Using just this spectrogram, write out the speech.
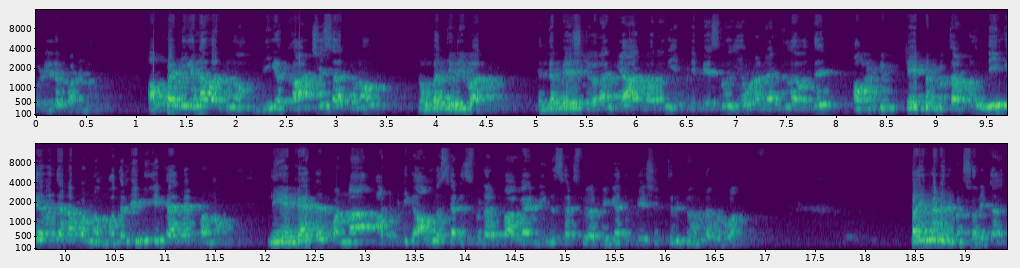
தொழிலை பண்ணணும். அப்ப நீங்க என்னவா இருக்கணும்? நீங்க கான்சியஸா இருக்கணும். ரொம்ப தெளிவா இருக்கணும். எந்த பேஷண்ட் வராங்க யார் வராங்க எப்படி பேசணும் எவ்வளவு நேரத்துல வந்து அவங்களுக்கு ட்ரீட்மெண்ட் கொடுத்தாலும் நீங்க வந்து என்ன பண்ணணும்? முதல்ல நீங்க கேல்குலேட் பண்ணணும். நீங்க கேல்குலேட் பண்ணா ஆட்டோமேட்டிக்கா அவங்க சாட்டிஸ்ஃபைடா இருப்பாங்க நீங்க சாட்டிஸ்ஃபைடா இருப்பீங்க அந்த பேஷண்ட் திருப்பி உங்கள்கிட்ட வருவாங்க. டைம் மேனேஜ்மெண்ட் சொல்லிட்டேன்.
